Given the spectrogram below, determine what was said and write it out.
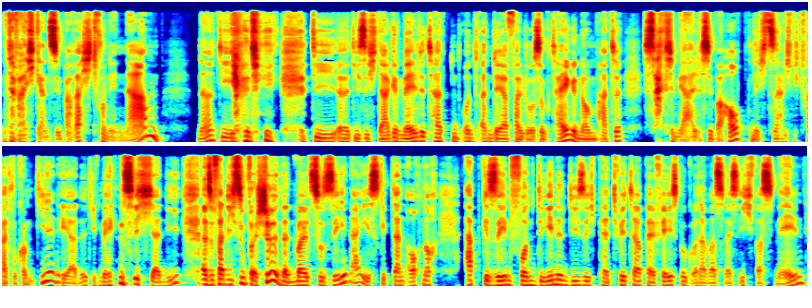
Und da war ich ganz überrascht von den Namen ne, die, die, die, äh, die sich da gemeldet hatten und an der Verlosung teilgenommen hatte, sagte mir alles überhaupt nichts. Dann habe ich mich gefragt, wo kommen die denn her? Ne? Die melden sich ja nie. Also fand ich super schön, dann mal zu sehen, ey, es gibt dann auch noch, abgesehen von denen, die sich per Twitter, per Facebook oder was weiß ich was melden,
